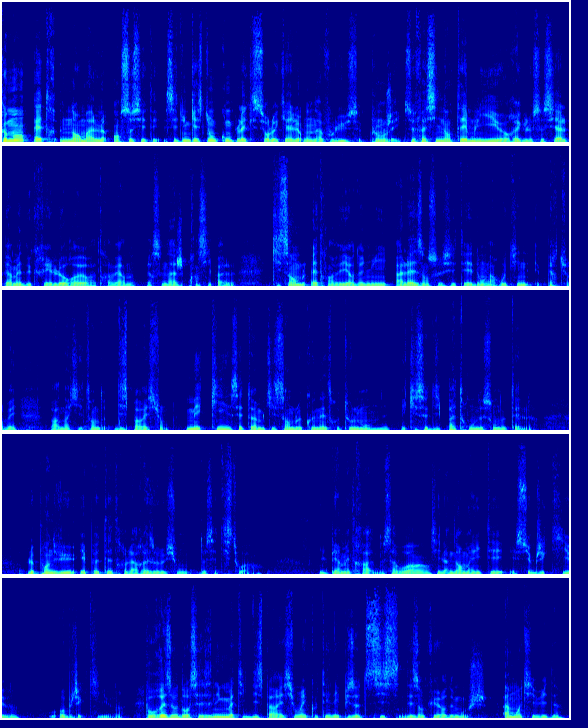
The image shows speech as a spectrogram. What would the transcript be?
Comment être normal en société? C'est une question complexe sur laquelle on a voulu se plonger. Ce fascinant thème lié aux règles sociales permet de créer l'horreur à travers notre personnage principal, qui semble être un veilleur de nuit à l'aise en société dont la routine est perturbée par d'inquiétantes disparitions. Mais qui est cet homme qui semble connaître tout le monde et qui se dit patron de son hôtel? Le point de vue est peut-être la résolution de cette histoire. Il permettra de savoir si la normalité est subjective ou. Pour résoudre ces énigmatiques disparitions, écoutez l'épisode 6 des enculeurs de mouches, à moitié vide.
